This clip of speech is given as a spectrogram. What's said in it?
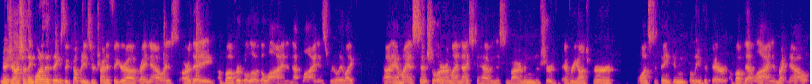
No, Josh, I think one of the things that companies are trying to figure out right now is are they above or below the line? And that line is really like, uh, am I essential or am I nice to have in this environment? And I'm sure every entrepreneur wants to think and believe that they're above that line. And right now,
